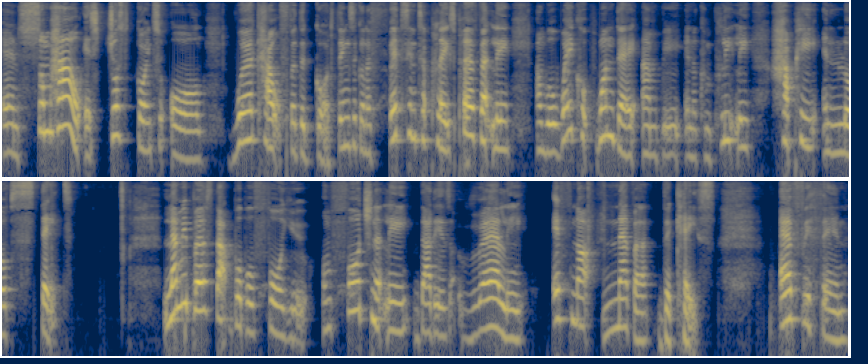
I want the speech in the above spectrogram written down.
and somehow it's just going to all work out for the good. Things are going to fit into place perfectly, and we'll wake up one day and be in a completely happy, in love state. Let me burst that bubble for you. Unfortunately, that is rarely, if not never, the case. Everything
